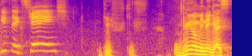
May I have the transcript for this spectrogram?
gift exchange. Gift, gift. Give me a minute, guys.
